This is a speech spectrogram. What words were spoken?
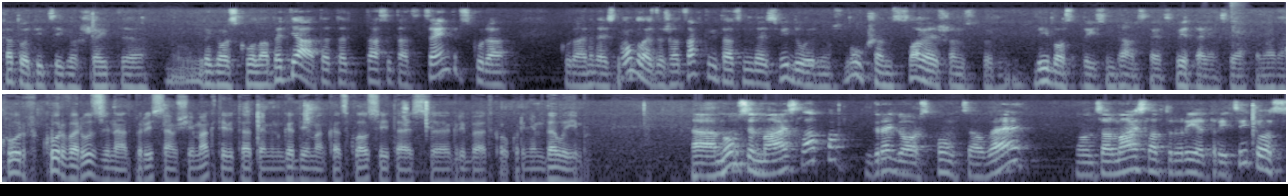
katoļticīgo šeit Gregors skolā. Bet jā, tad, tad tas ir tāds centrs, kurā kurā ir nedēļas nogalēs dažādas aktivitātes. Nedēļas vidū ir mums lūkšanas, slavēšanas, bībeles studijas un tādas lietas vietējiem cilvēkiem. Kur, kur var uzzināt par visām šīm aktivitātēm, un gadījumā kāds klausītājs gribētu kaut kur ņemt dalību? Mums ir mājaslapa gregors.lv. Un caur mājaslapu tur iet arī citos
